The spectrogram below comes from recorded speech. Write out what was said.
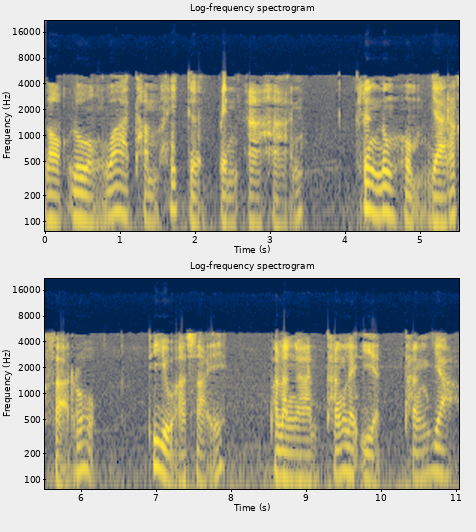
หลอกลวงว่าทำให้เกิดเป็นอาหาร เครื่องนุ่งห่มยารักษาโรค ที่อยู่อาศัย พลังงานทั้งละเอียดทั้งหยาบ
